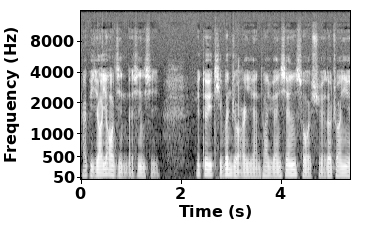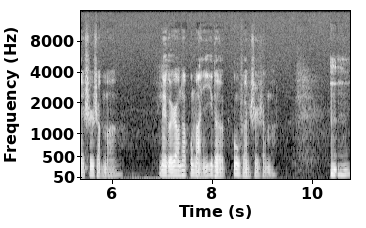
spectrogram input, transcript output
还比较要紧的信息，因为对于提问者而言，他原先所学的专业是什么，那个让他不满意的部分是什么，嗯嗯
